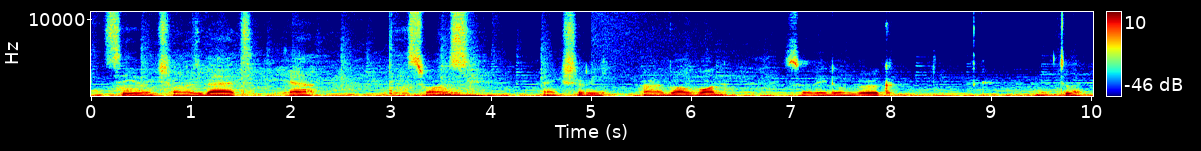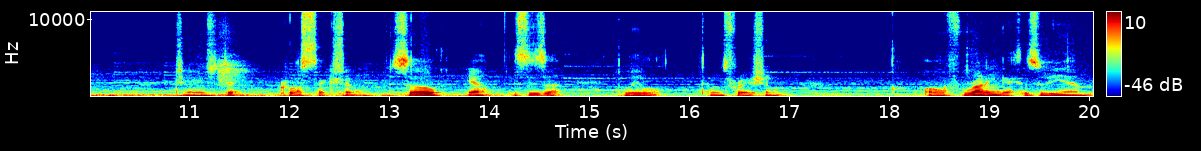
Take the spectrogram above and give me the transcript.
let's see which one is bad yeah this ones actually are above one so they don't work. Need to change the cross section. So yeah this is a little demonstration of running AxisVM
